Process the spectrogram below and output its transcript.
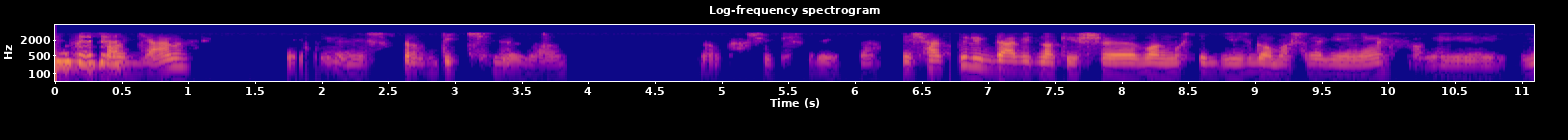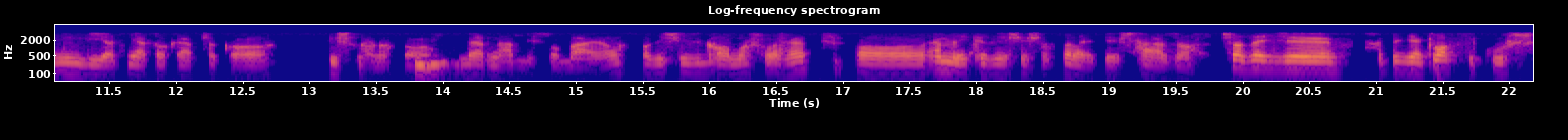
Szrdján. És Szrdics. Ez a másik része. És hát Filip Dávidnak is van most egy izgalmas regénye, ami mindiat nyert akár csak a Pismának a mhm. Bernárdi szobája, az is izgalmas lehet. A emlékezés és a felejtés háza. És az egy, hát egy ilyen klasszikus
